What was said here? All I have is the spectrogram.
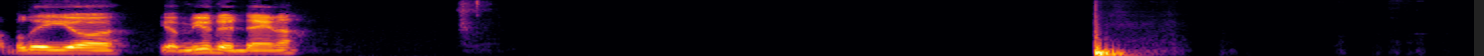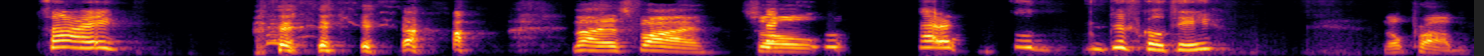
I believe you're you're muted, Dana. Sorry. No, that's fine. So had a difficulty. No problem.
